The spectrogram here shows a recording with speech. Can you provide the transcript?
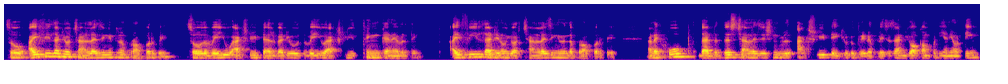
So I feel that you're channelizing it in a proper way. So the way you actually tell, where you, the way you actually think and everything, I feel that you know you're channelizing it in the proper way and I hope that this channelization will actually take you to greater places and your company and your team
